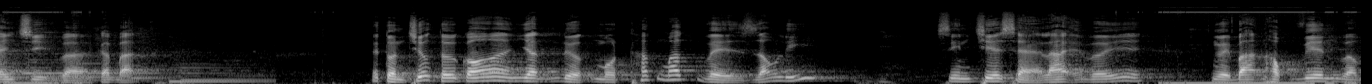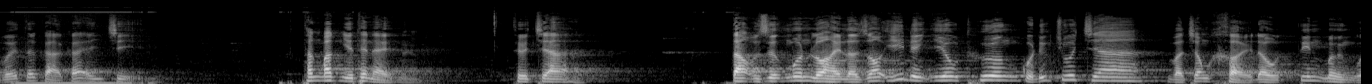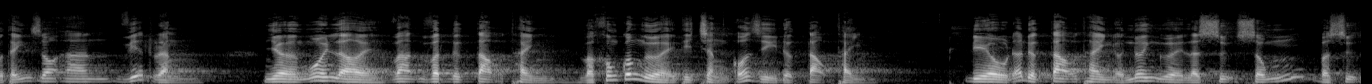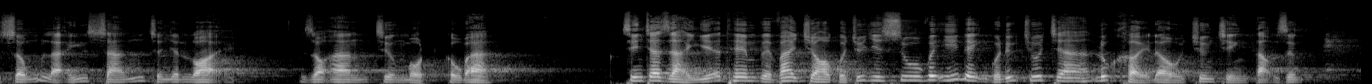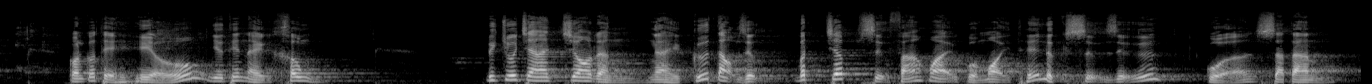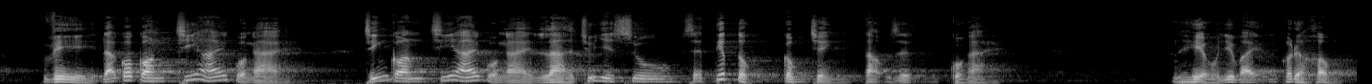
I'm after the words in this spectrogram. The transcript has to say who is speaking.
Speaker 1: anh chị và các bạn. Thế tuần trước tôi có nhận được một thắc mắc về giáo lý. Xin chia sẻ lại với người bạn học viên và với tất cả các anh chị. Thắc mắc như thế này. Thưa cha, tạo dựng muôn loài là do ý định yêu thương của Đức Chúa Cha và trong khởi đầu tin mừng của Thánh Gioan viết rằng nhờ ngôi lời vạn vật được tạo thành, và không có người thì chẳng có gì được tạo thành. Điều đã được tạo thành ở nơi người là sự sống, và sự sống là ánh sáng cho nhân loại. do an chương 1 câu 3 Xin cha giải nghĩa thêm về vai trò của Chúa Giêsu với ý định của Đức Chúa Cha lúc khởi đầu chương trình tạo dựng con có thể hiểu như thế này không đức chúa cha cho rằng ngài cứ tạo dựng bất chấp sự phá hoại của mọi thế lực sự dữ của satan. Vì đã có con chí ái của ngài, chính con chí ái của ngài là chúa giêsu sẽ tiếp tục công trình tạo dựng của ngài. Hiểu như vậy có được không?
